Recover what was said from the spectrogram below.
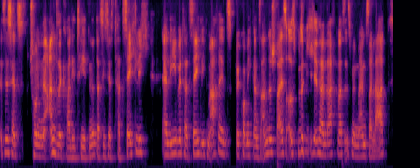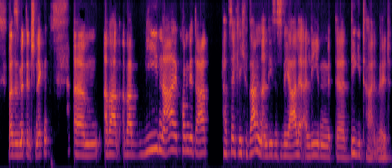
es ist jetzt schon eine andere Qualität, ne? dass ich es jetzt tatsächlich erlebe, tatsächlich mache. Jetzt bekomme ich ganz andere Schweißausbrüche in der Nacht. Was ist mit meinem Salat? Was ist mit den Schnecken? Ähm, aber, aber wie nahe kommen wir da tatsächlich ran an dieses reale Erleben mit der digitalen Welt?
